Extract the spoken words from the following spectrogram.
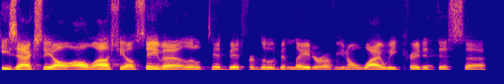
He's actually, I'll, I'll actually, I'll save a little tidbit for a little bit later of, you know, why we created this, uh,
